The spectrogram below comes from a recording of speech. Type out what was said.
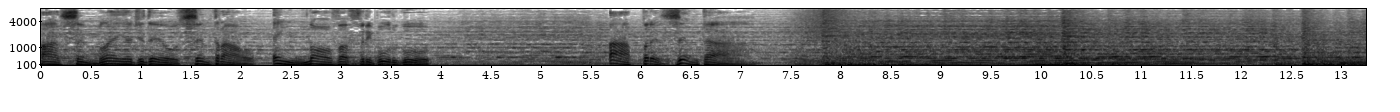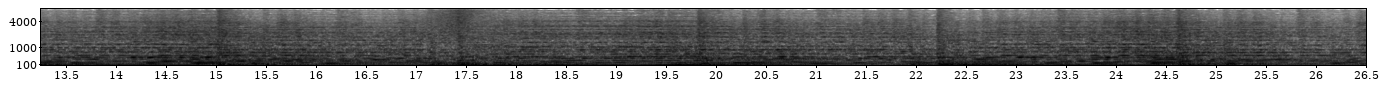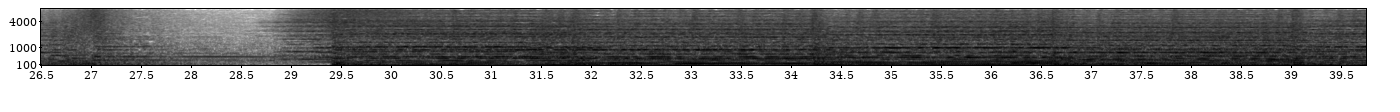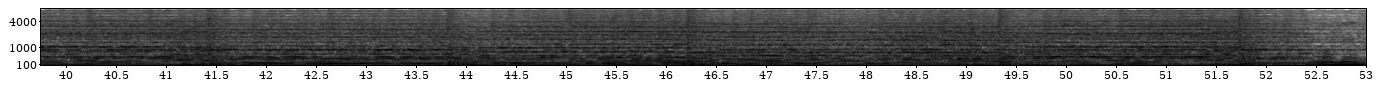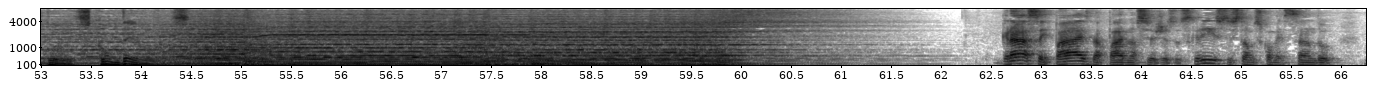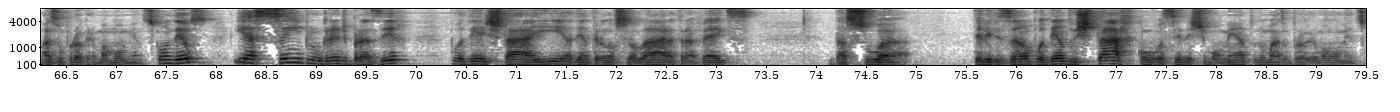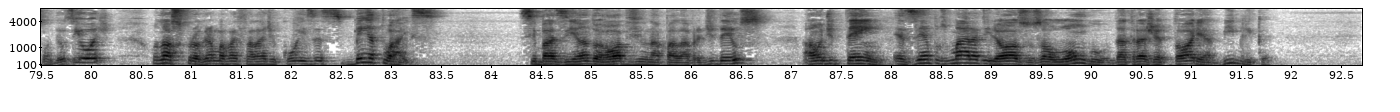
A Assembleia de Deus Central, em Nova Friburgo, apresenta. Momentos com Deus. Graça e paz da paz do nosso Senhor Jesus Cristo. Estamos começando mais um programa Momentos com Deus e é sempre um grande prazer poder estar aí adentrando ao seu lar através da sua televisão, podendo estar com você neste momento no mais um programa Momentos com Deus. E hoje o nosso programa vai falar de coisas bem atuais, se baseando, é óbvio, na palavra de Deus, onde tem exemplos maravilhosos ao longo da trajetória bíblica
